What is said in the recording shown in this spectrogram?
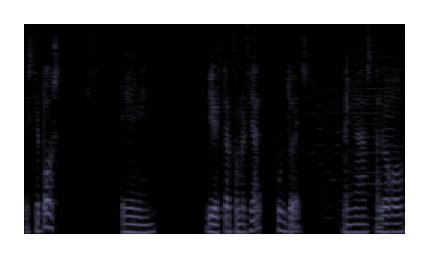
este post. Eh, directorcomercial.es. Venga, hasta luego.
